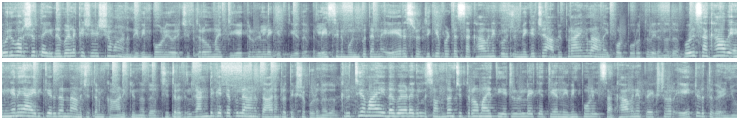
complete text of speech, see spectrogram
ഒരു വർഷത്തെ ഇടവേളയ്ക്ക് ശേഷമാണ് നിവിൻ പോളി ഒരു ചിത്രവുമായി തിയേറ്ററുകളിലേക്ക് എത്തിയത്. റിലീസിന് മുൻപ് തന്നെ ഏറെ ശ്രദ്ധിക്കപ്പെട്ട സഖാവിനെ കുറിച്ച് മികച്ച അഭിപ്രായങ്ങളാണ് ഇപ്പോൾ പുറത്തു വരുന്നത്. ഒരു സഖാവ് എങ്ങനെയായിരിക്കരുതെന്നാണ് ചിത്രം കാണിക്കുന്നത്. ചിത്രത്തിൽ രണ്ട് ഗെറ്റപ്പിലാണ് താരം പ്രത്യക്ഷപ്പെടുന്നത്. കൃത്യമായ ഇടവേളകളിൽ സ്വന്തം ചിത്രവുമായി തിയേറ്ററുകളിലേക്ക് എത്തിയ നിവിൻ പോളി സഖാവിനെ പ്രേക്ഷകർ ഏറ്റെടുത്തു കഴിഞ്ഞു.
